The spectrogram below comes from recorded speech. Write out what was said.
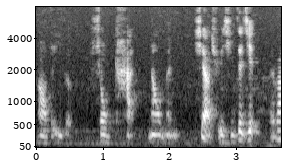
啊的一个。收看，那我们下学期再见，拜拜。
